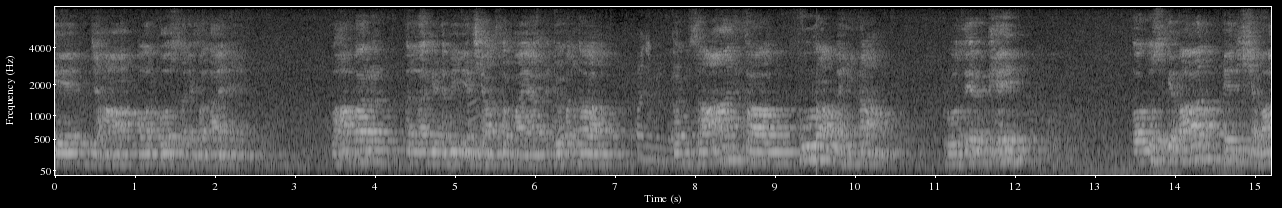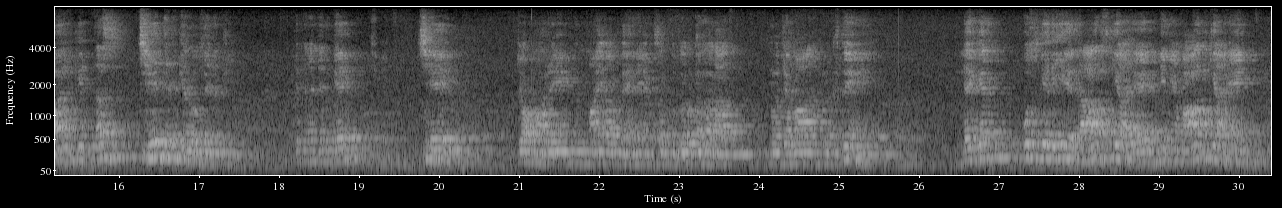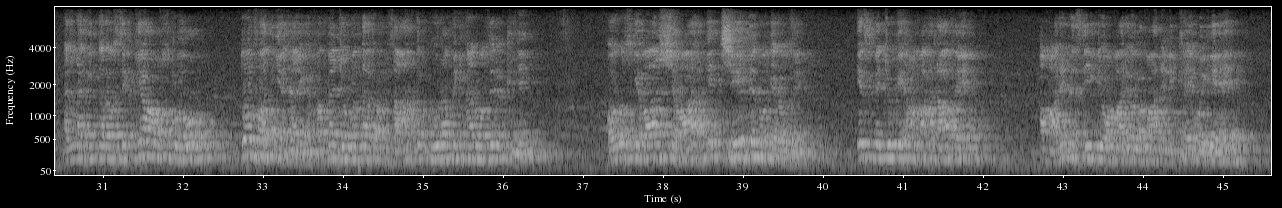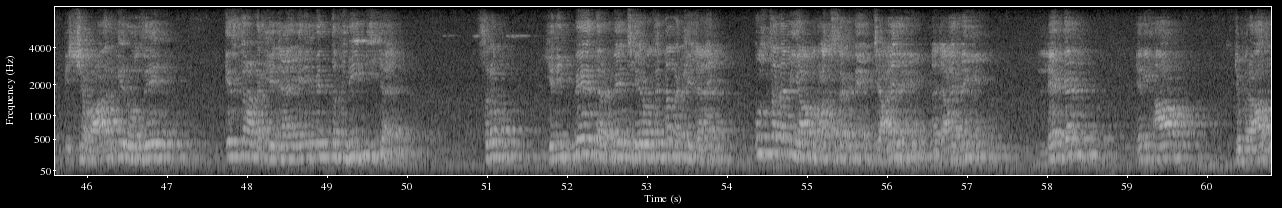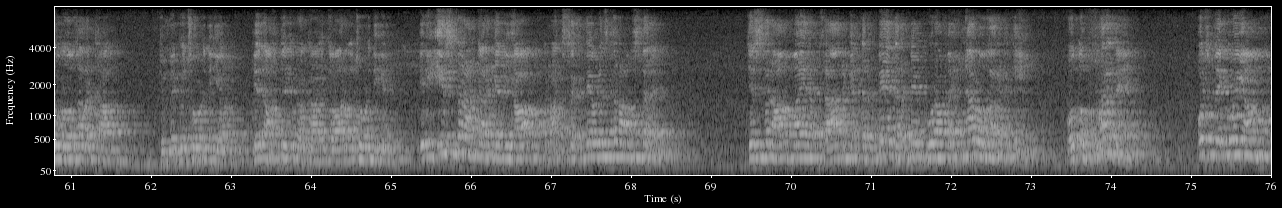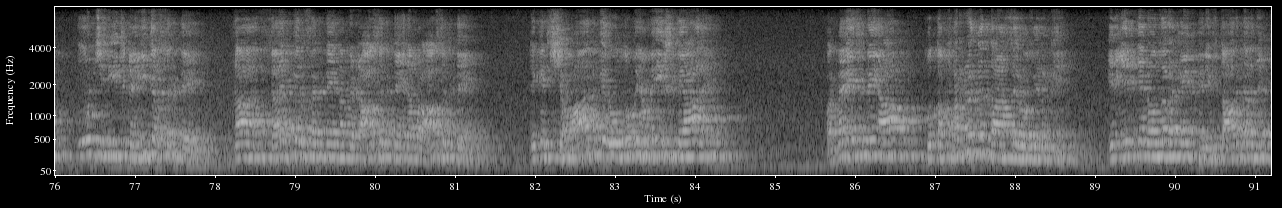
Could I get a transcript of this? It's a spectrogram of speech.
के जहाँ और बहुत सारे फजाइल हैं। वहाँ पर अल्लाह के नबी ने इरशाद फरमाया कि जो बंदा रमज़ान का पूरा महीना रोज़े रखे और उसके बाद फिर शवाल के दस छः दिन के रोज़े रखे। कितने दिन के? छः जो हमारे माएँ और बहनें अक्सर बुज़ुर्ग हजरात नौजवान रखते हैं। लेकिन उसके लिए एजाज क्या है? इनामात क्या है? अल्लाह की तरफ़ से क्या उसको तोहफा दिया जाएगा? फरमाया जो बंदा रमज़ान का पूरा महीना रोज़े रखे और उसके बाद शवाल के छः दिनों के रोज़े, इसमें चूँकि हम हनाफ हैं, हमारे नज़दीक जो हमारे ने लिखा है वो ये है कि शवाल के रोज़े इस तरह रखे जाएँ यानी इनमें तफरी की जाए। सिर्फ़, यानी पे दर पे छः रोज़े ना रखे जाएँ उस तरह भी आप रख सकते हैं, जायज़ है, नाजायज़ नहीं है। लेकिन यानी आप जुमरात को रोज़ा रखा, जुम्मे को छोड़ दिया, फिर हफ़्ते को रखा, इतवार को छोड़ दिया, यानी इस तरह करके भी आप रख सकते हैं और इस तरह अफसर है। जिस तरह आप माह रमज़ान के अंदर पे दर पे पूरा महीना रोज़ा रखते हैं, वो तो फ़र्ज़ है। उसमें कोई हम ऊंच नीच नहीं कर सकते, ना जायद कर सकते, ना घटा सकते, ना बढ़ा सकते। हैं लेकिन शवाल के रोज़ों में हमें इख्तियार है। और मैं इसमें आप मुतफरक अंदाज से रोज़े रखें। इन एक दिन रोज़ा रखें, फिर इफ्तार कर दें,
